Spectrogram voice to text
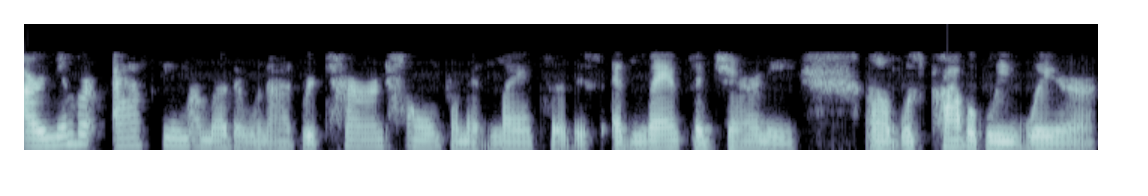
I remember asking my mother when I returned home from Atlanta. This Atlanta journey um, was probably where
